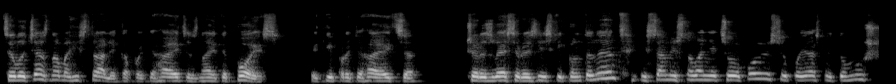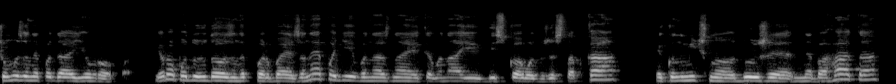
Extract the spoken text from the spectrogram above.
Це величезна магістраль, яка протягається, знаєте, пояс, який протягається через весь Євразійський континент, і саме існування цього поясу пояснює тому, чому занепадає Європа. Європа дуже довго перебуває занепаді. Вона знаєте, вона є військово дуже слабка, економічно дуже небагата.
